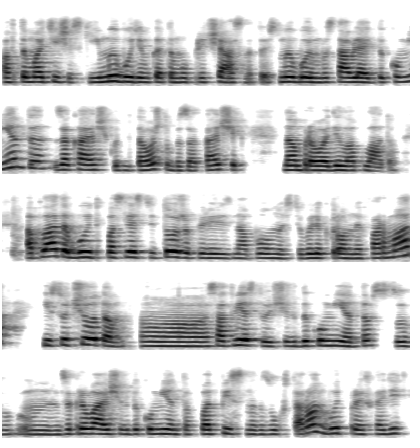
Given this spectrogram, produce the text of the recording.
автоматически, и мы будем к этому причастны. То есть мы будем выставлять документы заказчику для того, чтобы заказчик нам проводил оплату. Оплата будет впоследствии тоже переведена полностью в электронный формат, и с учетом э, соответствующих документов, с, э, закрывающих документов, подписанных с двух сторон, будет происходить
